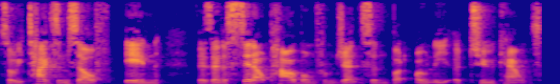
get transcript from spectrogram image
so he tags himself in. There's then a sit out powerbomb from Jensen, but only a two count.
